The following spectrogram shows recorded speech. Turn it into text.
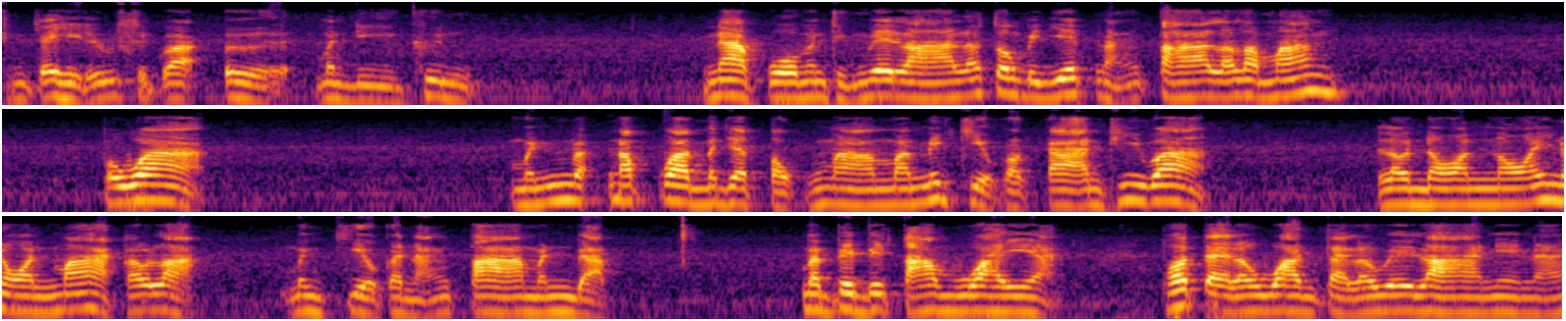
ถึงจะเห็นรู้สึกว่า เออ มันดีขึ้นน่ากลัวมันถึงเวลาแล้วต้องไปเย็บหนังตาแล้วละมั้งเพราะว่า เหมือนนับวันมันจะตกมา มันไม่เกี่ยวกับการที่ว่า เรานอนน้อยนอนมากแล้วล่ะ มันเกี่ยวกับหนังตามันแบบ มันเป็นไปตามวัยอะ เพราะแต่ละวันแต่ละเวลาเนี่ยนะ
